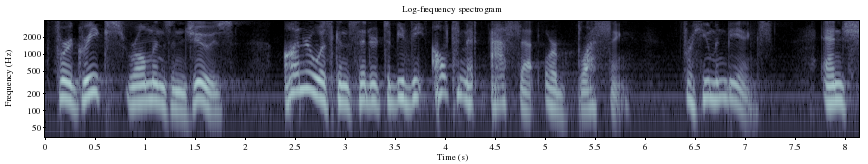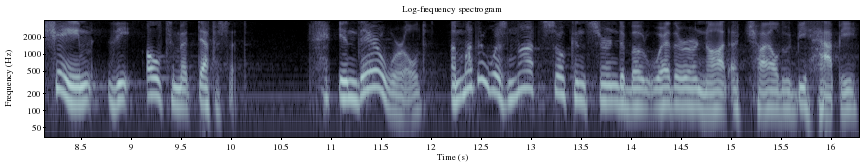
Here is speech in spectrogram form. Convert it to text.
For Greeks, Romans, and Jews, honor was considered to be the ultimate asset or blessing for human beings, and shame the ultimate deficit. In their world, a mother was not so concerned about whether or not a child would be happy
